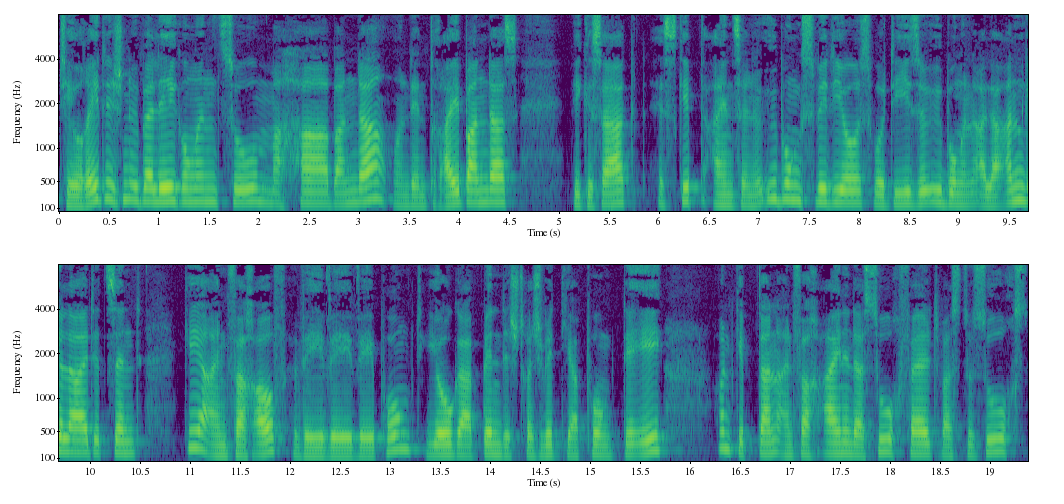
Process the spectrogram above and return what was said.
theoretischen Überlegungen zu Mahabandha und den drei Bandhas. Wie gesagt, es gibt einzelne Übungsvideos, wo diese Übungen alle angeleitet sind. Gehe einfach auf www.yoga-vidya.de und gib dann einfach ein in das Suchfeld, was du suchst.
